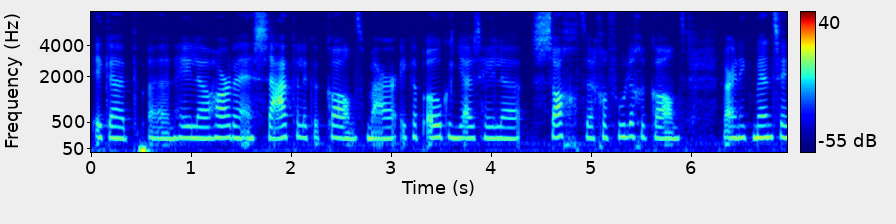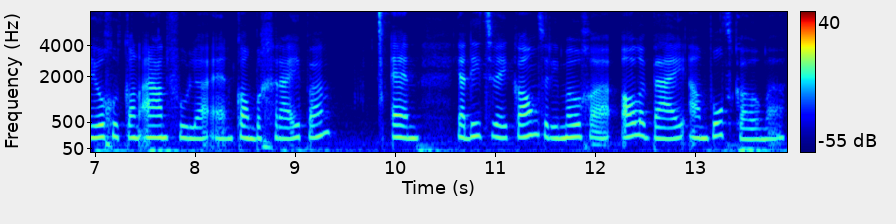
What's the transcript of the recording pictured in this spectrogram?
ik heb een hele harde en zakelijke kant, maar ik heb ook een juist hele zachte, gevoelige kant waarin ik mensen heel goed kan aanvoelen en kan begrijpen. En ja, die twee kanten die mogen allebei aan bod komen.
